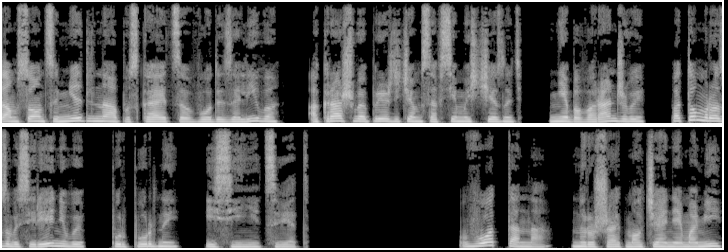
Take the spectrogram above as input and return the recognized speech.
Там солнце медленно опускается в воды залива, окрашивая, прежде чем совсем исчезнуть, небо в оранжевый, потом розово-сиреневый, пурпурный и синий цвет. «Вот она!» — нарушает молчание Мами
